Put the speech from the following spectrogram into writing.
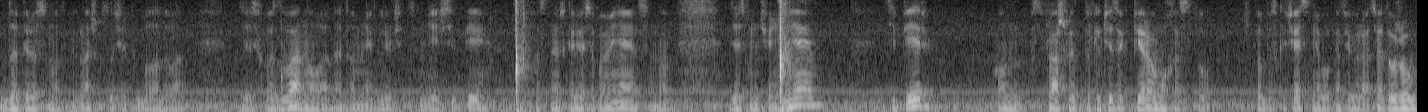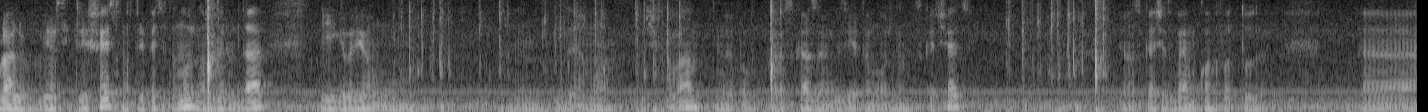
до переустановки. В нашем случае это было два. Здесь хост 2, ну ладно, это у меня глючит DHCP. Хостнейм, скорее всего, поменяется, но здесь мы ничего не меняем. Теперь он спрашивает подключиться к первому хосту, чтобы скачать с него конфигурацию. Это уже убрали в версии 3.6, но в 3.5 это нужно. Мы говорим «да» и говорим demo.one. Мы рассказываем, где это можно скачать. И он скачет vmconf оттуда. Э,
